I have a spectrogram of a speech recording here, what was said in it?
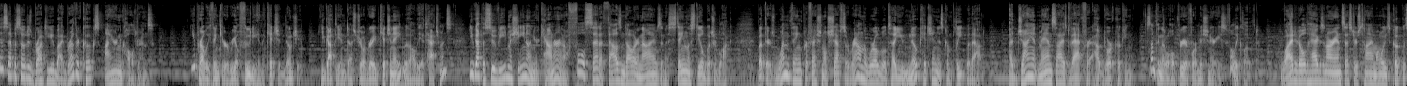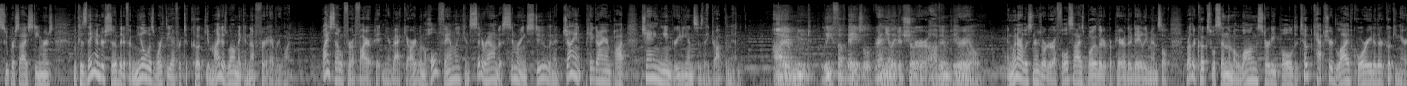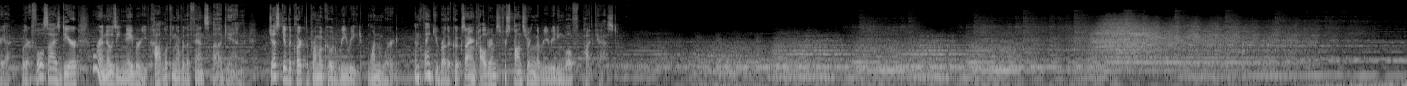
This episode is brought to you by Brother Cook's Iron Cauldrons. You probably think you're a real foodie in the kitchen, don't you? You got the industrial grade KitchenAid with all the attachments. You've got the sous vide machine on your counter and a full set of $1,000 knives and a stainless steel butcher block. But there's one thing professional chefs around the world will tell you no kitchen is complete without a giant man sized vat for outdoor cooking, something that'll hold three or four missionaries, fully clothed. Why did old hags in our ancestors' time always cook with supersized steamers? Because they understood that if a meal was worth the effort to cook, you might as well make enough for everyone. Why settle for a fire pit in your backyard when the whole family can sit around a simmering stew in a giant pig iron pot, chanting the ingredients as they drop them in? Eye of newt, leaf of basil, granulated sugar of imperial. And when our listeners order a full sized boiler to prepare their daily mensel, Brother Cooks will send them a long, sturdy pole to tote captured live quarry to their cooking area, whether a full sized deer or a nosy neighbor you've caught looking over the fence again. Just give the clerk the promo code REREAD, one word. And thank you, Brother Cook's Iron Cauldrons, for sponsoring the Rereading Wolfe podcast.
